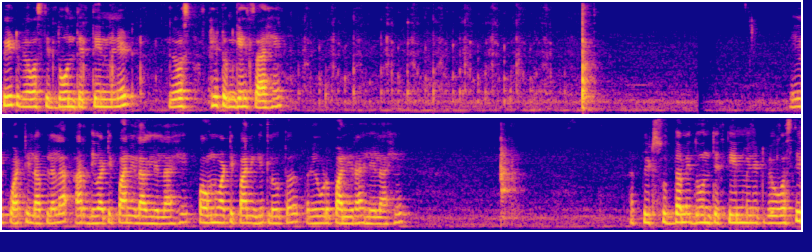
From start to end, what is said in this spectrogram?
पीठ व्यवस्थित दोन ते तीन मिनिट व्यवस्थित फेटून घ्यायचं आहे. एक वाटीला आपल्याला अर्धी वाटी पाणी लागलेलं आहे. पाऊन वाटी पाणी घेतलं होतं तर एवढं पाणी राहिलेलं आहे. पीठसुद्धा मी दोन ते तीन मिनिट व्यवस्थित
